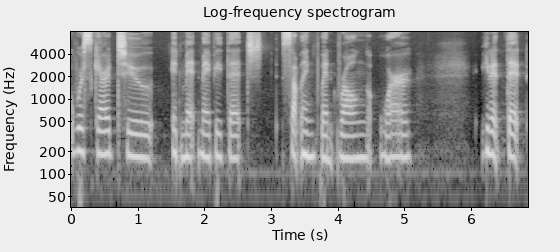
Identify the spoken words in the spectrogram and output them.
we're scared to admit maybe that something went wrong or you know that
